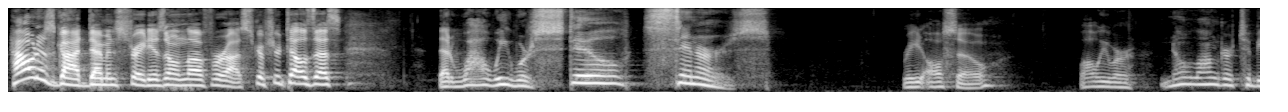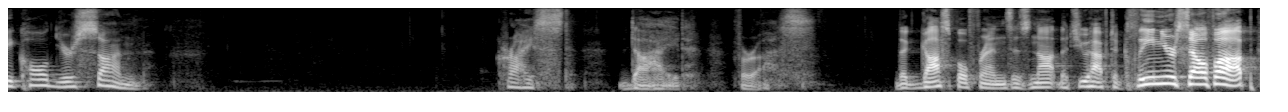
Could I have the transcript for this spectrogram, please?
How does God demonstrate his own love for us? Scripture tells us that while we were still sinners, read also, while we were no longer to be called your son, Christ died for us. The gospel, friends, is not that you have to clean yourself up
